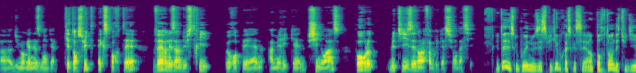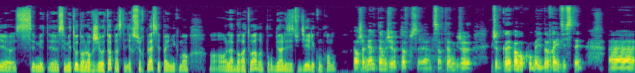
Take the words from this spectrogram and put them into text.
euh, du manganèse mondial, qui est ensuite exporté vers les industries européennes, américaines, chinoises, pour l'utiliser dans la fabrication d'acier. Et peut-être, est-ce que vous pouvez nous expliquer pourquoi est-ce que c'est important d'étudier euh, ces, euh, métaux dans leur géotope, hein, c'est-à-dire sur place et pas uniquement en, laboratoire, pour bien les étudier et les comprendre? Alors j'aime bien le terme géotope, c'est un terme que je, ne connais pas beaucoup, mais il devrait exister. Euh,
